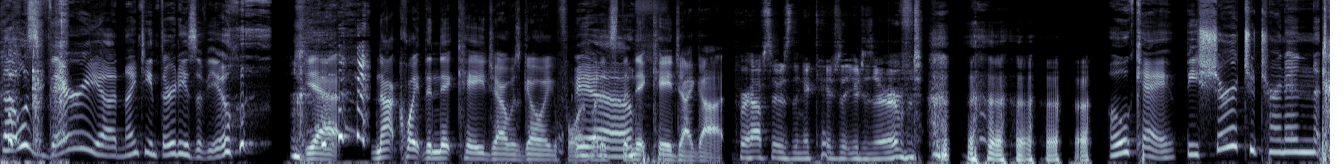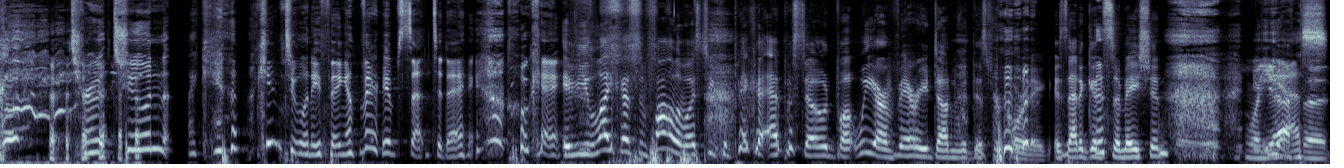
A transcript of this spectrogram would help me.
That was very uh, 1930s of you. Yeah, not quite the Nick Cage I was going for, but it's the Nick Cage I got. Perhaps it was the Nick Cage that you deserved. Okay, be sure to turn in turn, tune. I can't. I can't do anything. I'm very upset today. Okay. if you like us and follow us, you can pick an episode, but we are very done with this recording. Is that a good summation? Well, yeah, Yes. the,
